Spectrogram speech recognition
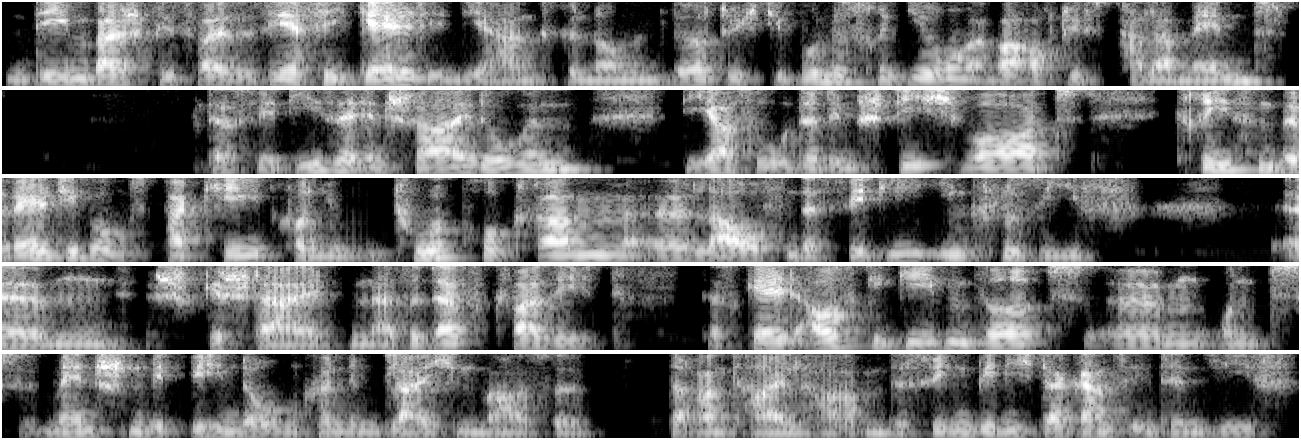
in dem beispielsweise sehr viel Geld in die Hand genommen wird durch die Bundesregierung, aber auch durchs Parlament, dass wir diese Entscheidungen, die ja so unter dem Stichwort Krisenbewältigungspaket, Konjunkturprogramm äh, laufen, dass wir die inklusiv ähm, gestalten. Also dass quasi das Geld ausgegeben wird ähm, und Menschen mit Behinderungen können im gleichen Maße daran teilhaben. Deswegen bin ich da ganz intensiv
